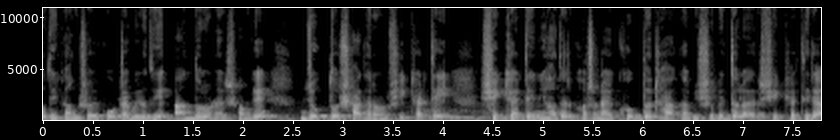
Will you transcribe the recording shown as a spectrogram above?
অধিকাংশই কোটা বিরোধী আন্দোলনের সঙ্গে যুক্ত সাধারণ শিক্ষার্থী। শিক্ষার্থী নিহতের ঘটনায় ক্ষুব্ধ ঢাকা বিশ্ববিদ্যালয়ের শিক্ষার্থীরা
